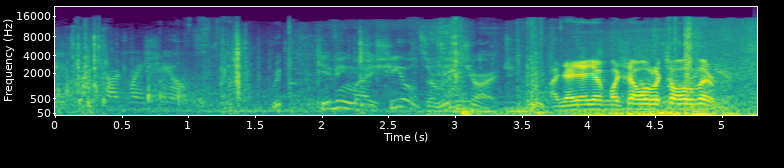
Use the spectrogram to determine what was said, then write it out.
Need to recharge my shields. Re- Giving my shields a recharge. Ay, ay, ay, watch out, watch out over there.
